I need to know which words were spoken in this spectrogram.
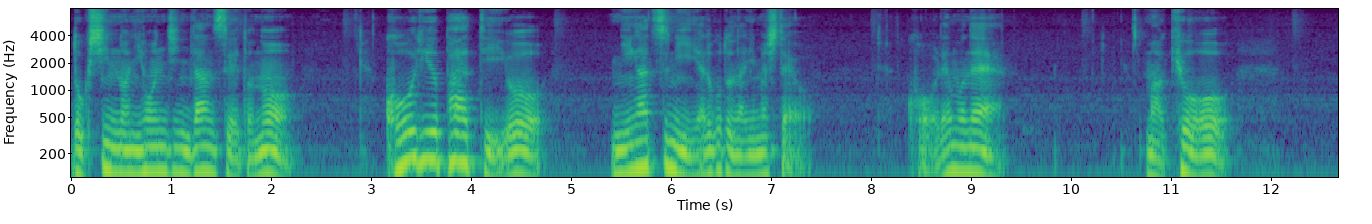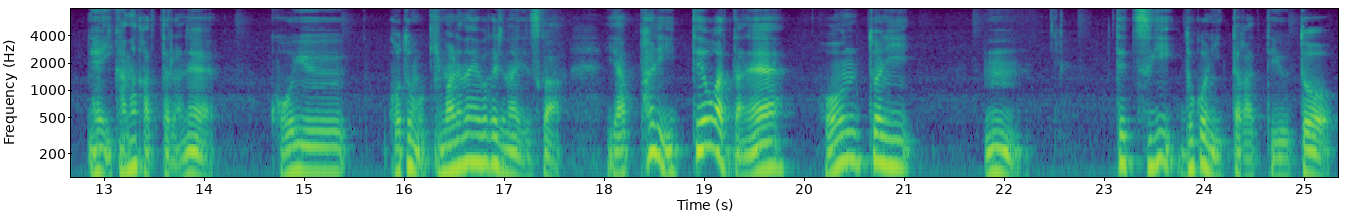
独身の日本人男性との交流パーティーを2月にやることになりましたよ。これもねまあ今日ね行かなかったらねこういうことも決まらないわけじゃないですか。やっぱり行ってよかったね。本当に。うん。で次どこに行ったかっていうと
